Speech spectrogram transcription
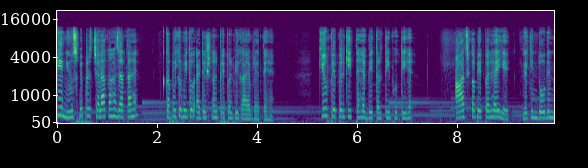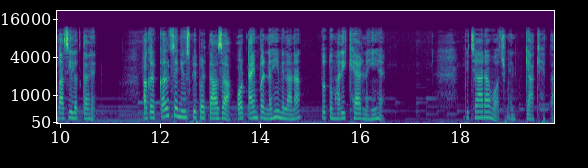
ये न्यूज़पेपर चला कहा जाता है? कभी कभी तो एडिशनल पेपर भी गायब रहते हैं। क्यों पेपर की तह बेतरतीब होती है? आज का पेपर है ये, लेकिन दो दिन बासी लगता है। अगर कल से न्यूज़पेपर ताज़ा और टाइम पर नहीं मिलाना तो तुम्हारी खैर नहीं है। बेचारा वॉचमैन क्या कहता?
